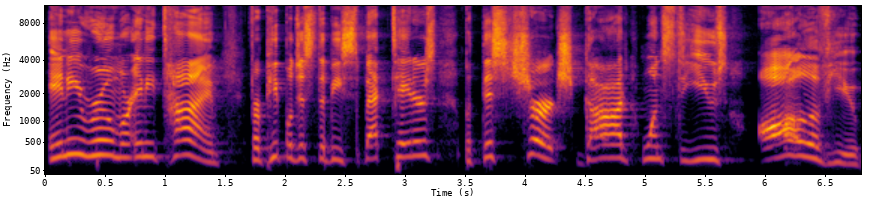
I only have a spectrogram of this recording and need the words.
any room or any time for people just to be spectators. But this church, God wants to use all of you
